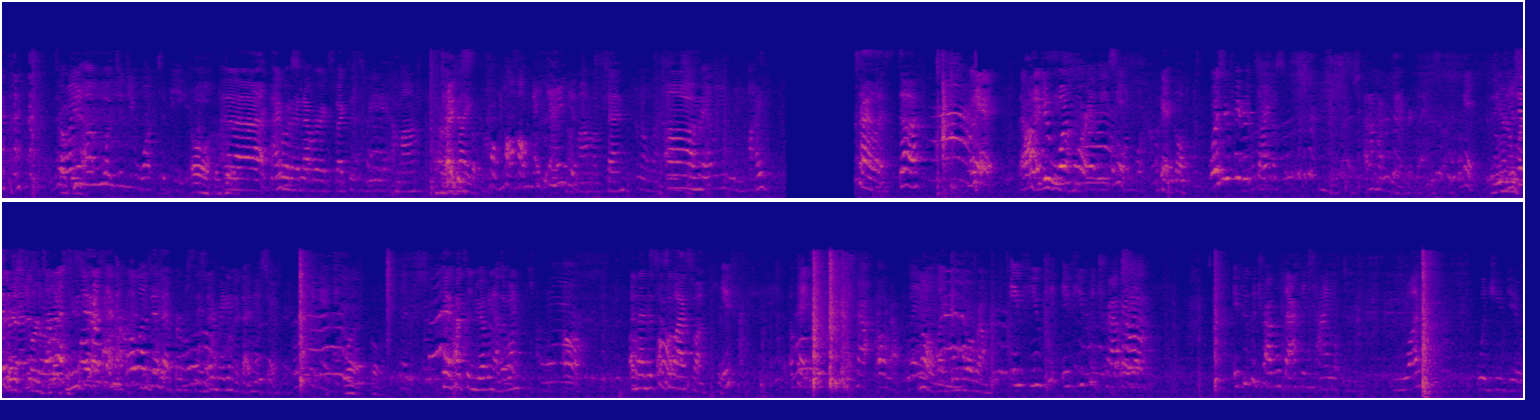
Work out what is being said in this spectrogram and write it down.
Growing up, what did you want to be? Oh, Uh. I would have never expected to be a mom. Or Dinosaur. like Oh, mom. I got a mom of 10. No, Um, I. Stylist. Duh. Okay. That I an do easy one more at least. Okay. One more. Okay, go. What is your favorite dinosaur? I don't have a favorite dinosaur. Okay. You're You just did first towards What what? You did, was it? What was you did that purposely. They're big in the dinosaur. What? Oh. Okay, Hudson, do you have another one? Oh. And then this is the oh. last one. If okay, if you could tra- oh no, wait. No, like we'll go around. If you could, if you could travel, if you could travel back in time, what would you do?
